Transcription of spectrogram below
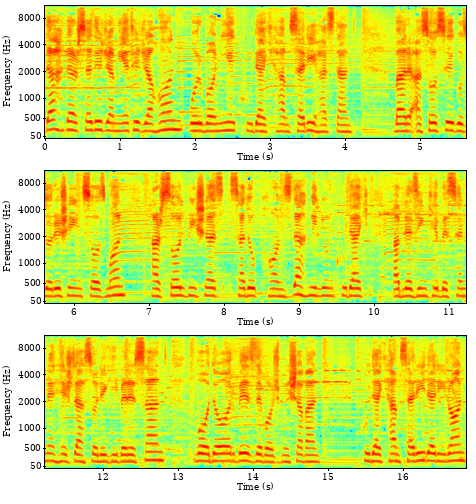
ده درصد جمعیت جهان قربانی کودک همسری هستند. بر اساس گزارش این سازمان هر سال بیش از 115 میلیون کودک قبل از اینکه به سن 18 سالگی برسند وادار به ازدواج می شوند. کودک همسری در ایران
